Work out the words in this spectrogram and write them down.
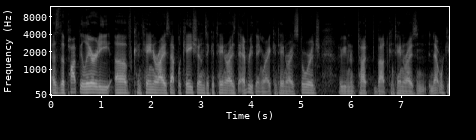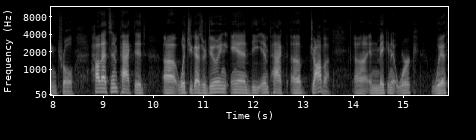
as the popularity of containerized applications and containerized everything, right? Containerized storage, I've even talked about containerized networking control, how that's impacted uh, what you guys are doing and the impact of Java uh, and making it work with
